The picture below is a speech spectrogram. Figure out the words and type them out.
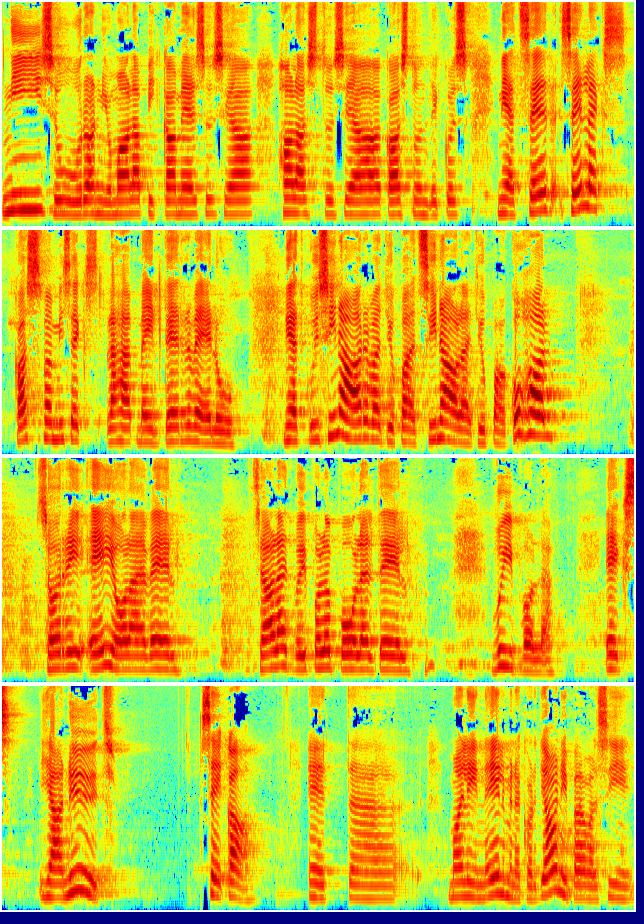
nii suur on Jumala pikameelsus ja halastus ja kaastundlikkus, nii et see, selleks kasvamiseks läheb meil terve elu. nii et kui sina arvad juba, et sina oled juba kohal, sorry, ei ole veel sa oled võib-olla poolel teel, võib-olla, eks. ja nüüd see ka, et äh, ma olin eelmine kord jaanipäeval siin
